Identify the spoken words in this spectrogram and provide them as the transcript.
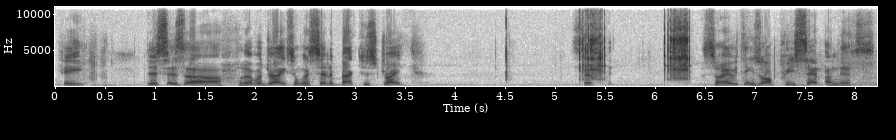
Okay, this is a level drag, so I'm gonna set it back to strike. Set so everything's all preset on this.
